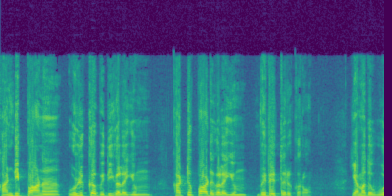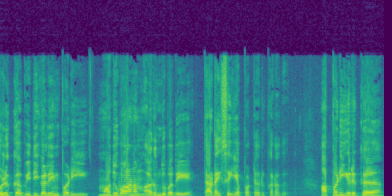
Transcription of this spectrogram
கண்டிப்பான ஒழுக்க விதிகளையும் கட்டுப்பாடுகளையும் விதித்திருக்கிறோம். எமது ஒழுக்க விதிகளின்படி மதுபானம் அருந்துவதே தடை செய்யப்பட்டிருக்கிறது. அப்படி இருக்க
